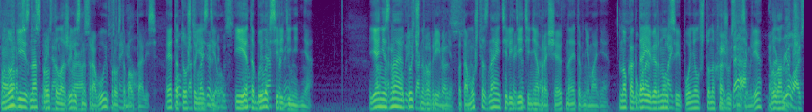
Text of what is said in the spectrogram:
Многие из нас просто ложились на траву траву и просто болтались. Это то, что я сделал. И это было в середине дня. Я не знаю точного времени, потому что, знаете ли, дети не обращают на это внимания. Но когда я вернулся и понял, что нахожусь на земле, была ночь.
